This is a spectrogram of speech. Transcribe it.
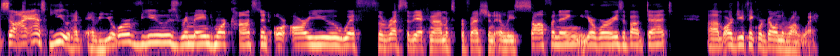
so I ask you, have, have your views remained more constant, or are you with the rest of the economics profession at least softening your worries about debt, um, or do you think we're going the wrong way?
